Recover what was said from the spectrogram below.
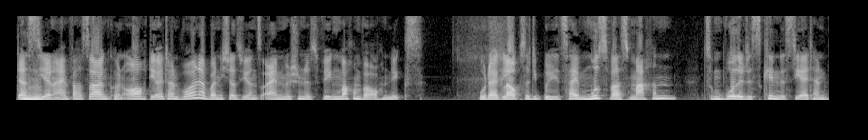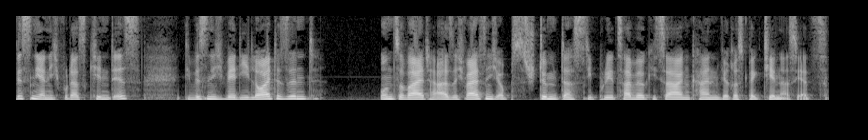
dass Mhm. die dann einfach sagen können, oh, die Eltern wollen aber nicht, dass wir uns einmischen, deswegen machen wir auch nichts? Oder glaubst du, die Polizei muss was machen zum Wohle des Kindes? Die Eltern wissen ja nicht, wo das Kind ist, die wissen nicht, wer die Leute sind und so weiter. Also ich weiß nicht, ob es stimmt, dass die Polizei wirklich sagen kann, wir respektieren das jetzt.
